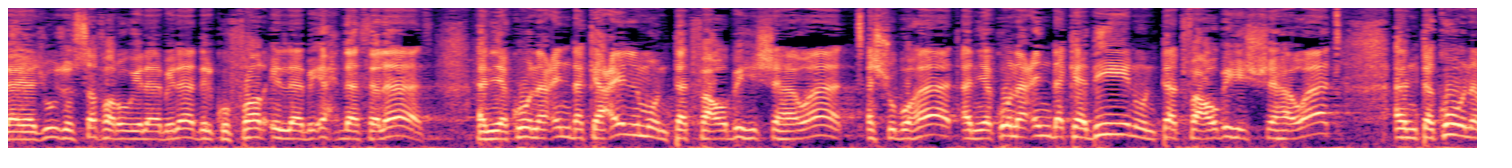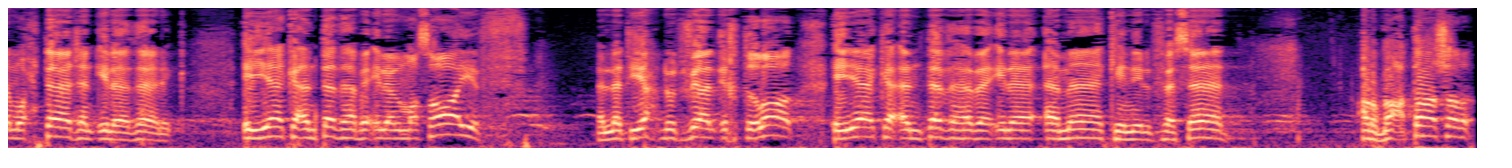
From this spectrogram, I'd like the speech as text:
لا يجوز السفر إلى بلاد الكفار إلا بإحدى ثلاث. أن يكون عندك علم تدفع به الشهوات الشبهات. أن يكون عندك دين تدفع به الشهوات. أن تكون محتاجا إلى ذلك. إياك أن تذهب إلى المصايف التي يحدث فيها الاختلاط. إياك أن تذهب إلى أماكن الفساد. 14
